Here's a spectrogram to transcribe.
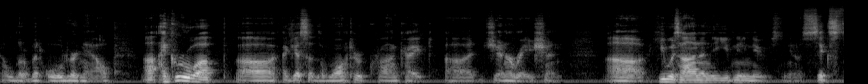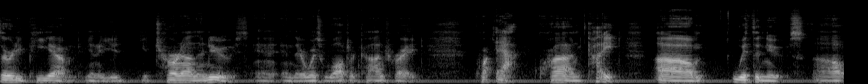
a little bit older now. Uh, I grew up, uh, I guess, in the Walter Cronkite generation. Uh, he was on in the evening news, you know, 6:30 p.m. You know, you you turn on the news, and, and there was Walter Cronkite, Cronkite um, with the news. Uh,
